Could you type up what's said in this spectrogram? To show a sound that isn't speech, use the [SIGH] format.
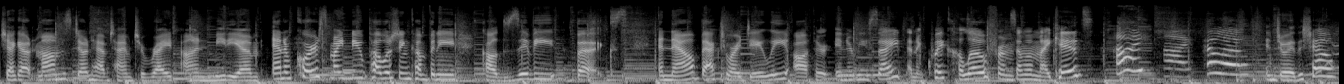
Check out Moms Don't Have Time to Write on Medium. And of course, my new publishing company called Zibby Books. And now back to our daily author interview site and a quick hello from some of my kids. Hi. Hi. Hello. Enjoy the show.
